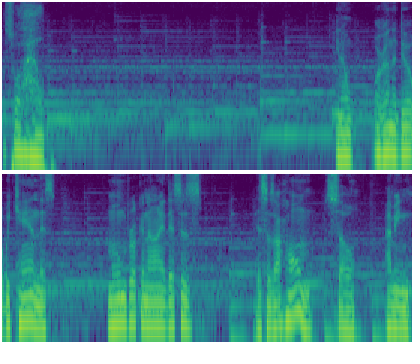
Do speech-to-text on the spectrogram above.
This will help. You know, we're gonna do what we can. This Moonbrook and I, this is this is our home. So I mean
